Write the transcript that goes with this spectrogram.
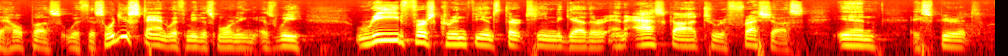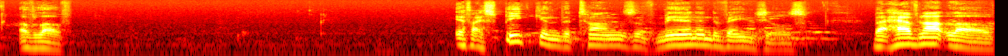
to help us with this. So, would you stand with me this morning as we read 1 Corinthians 13 together and ask God to refresh us in a spirit of love. If I speak in the tongues of men and of angels, but have not love,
